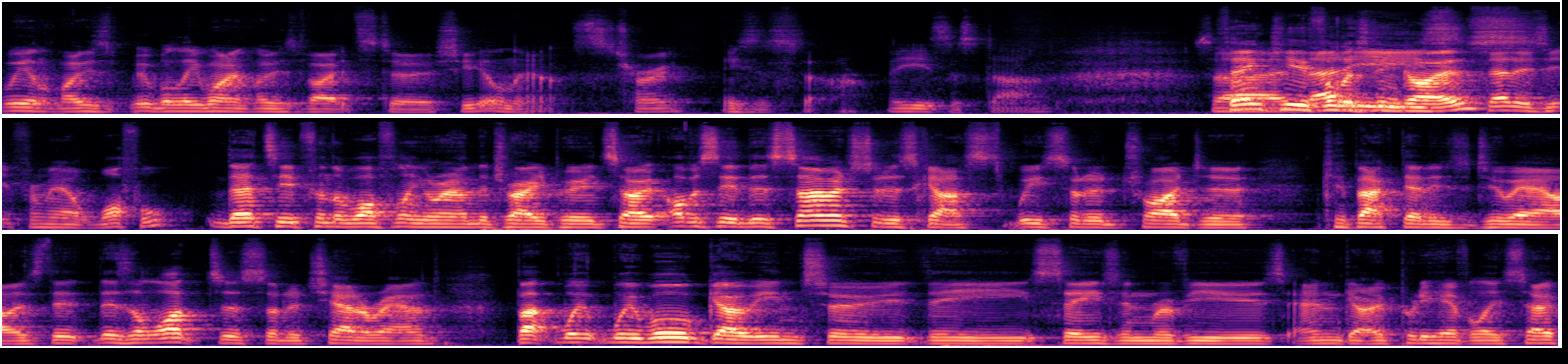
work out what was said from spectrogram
we don't lose. Well, he won't lose votes to Shiel now. It's true. He's a star. He is a star. So Thank you for listening, is- guys. That is it from our waffle. That's it from the waffling around the trade period. So obviously, there's so much to discuss. We sort of tried to compact that into two hours. There's a lot to sort of chat around, but we, we will go into the season reviews and go pretty heavily. So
